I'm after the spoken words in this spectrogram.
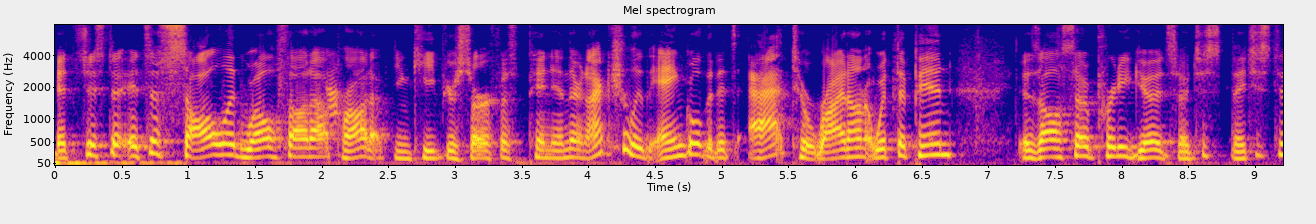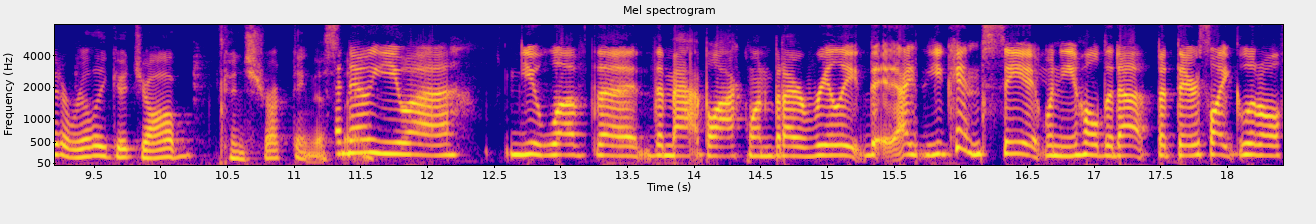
it's just a, it's a solid well thought out product. You can keep your Surface Pen in there and actually the angle that it's at to ride on it with the pin is also pretty good. So just they just did a really good job constructing this i thing. know you uh you love the the matte black one but i really I, you couldn't see it when you hold it up but there's like little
